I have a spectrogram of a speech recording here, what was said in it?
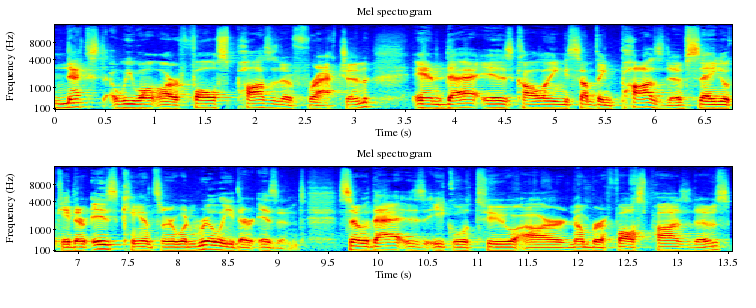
Next, we want our false positive fraction, and that is calling something positive, saying, okay, there is cancer when really there isn't. So that is equal to our number of false positives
